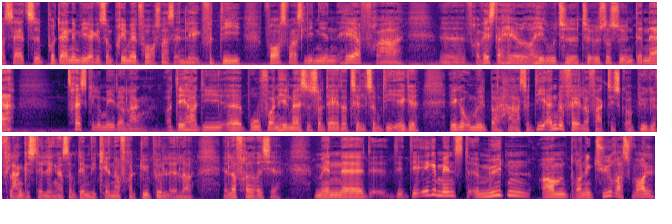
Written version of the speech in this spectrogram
at satse på Dannevirke som primært forsvarsanlæg, fordi forsvarslinjen her fra, øh, fra Vesterhavet og helt ud til, til Østersøen, den er 60 km lang og det har de øh, brug for en hel masse soldater til, som de ikke, ikke umiddelbart har. Så de anbefaler faktisk at bygge flankestillinger, som dem vi kender fra Dybøl eller, eller Fredericia. Men øh, det, det er ikke mindst myten om dronning Tyras vold,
